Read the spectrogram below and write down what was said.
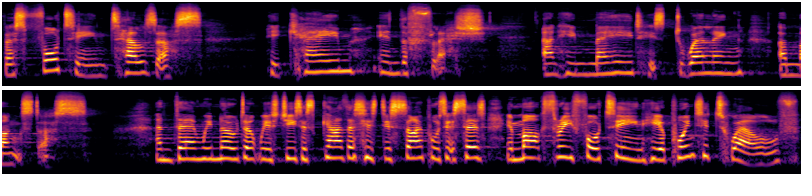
verse 14 tells us he came in the flesh and he made his dwelling amongst us. And then we know, don't we, as Jesus gathers his disciples, it says in Mark 3:14, he appointed 12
